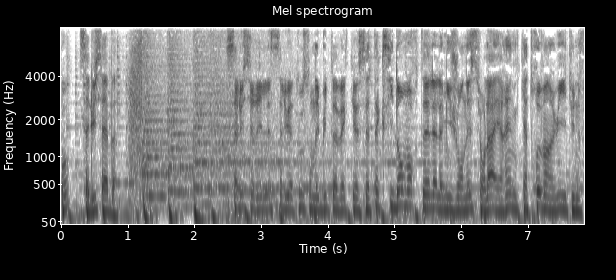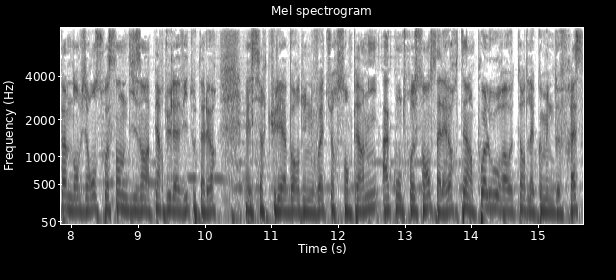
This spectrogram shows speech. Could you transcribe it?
Oh, salut Seb. Salut Cyril, salut à tous. On débute avec cet accident mortel à la mi-journée sur la RN 88. Une femme d'environ 70 ans a perdu la vie tout à l'heure. Elle circulait à bord d'une voiture sans permis à contresens. Elle a heurté un poids lourd à hauteur de la commune de Fraisse.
